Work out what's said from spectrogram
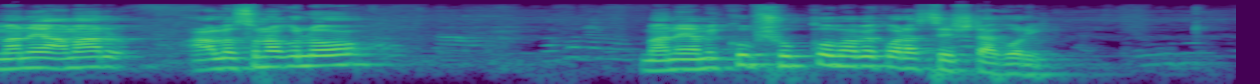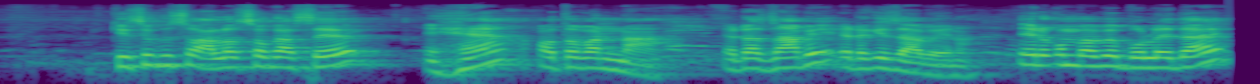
মানে আমার আলোচনাগুলো মানে আমি খুব সূক্ষ্মভাবে করার চেষ্টা করি। কিছু কিছু আলোচক আছে হ্যাঁ অথবা না, এটা যাবে, এটা কি যাবে না, এরকমভাবে বলে দেয়,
